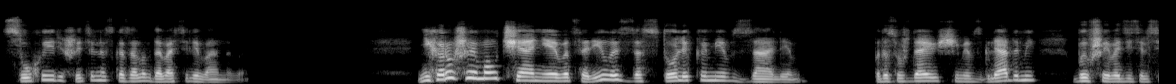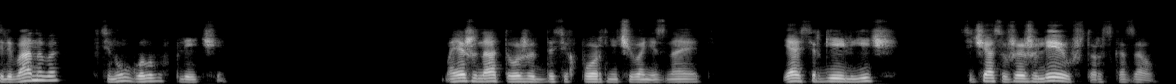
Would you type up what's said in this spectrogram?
сухо и решительно сказала вдова селиванова нехорошее молчание воцарилось за столиками в зале. Под осуждающими взглядами бывший водитель селиванова втянул голову в плечи. Моя жена тоже до сих пор ничего не знает. Я сергей ильич сейчас уже жалею что рассказал.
